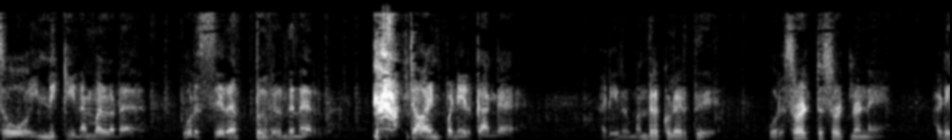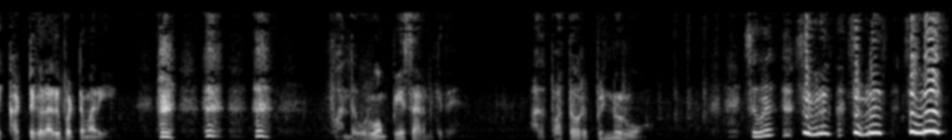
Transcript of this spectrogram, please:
சோ இன்னைக்கு நம்மளோட ஒரு சிறப்பு விருந்தினர் ஜாயின் பண்ணியிருக்காங்க அப்படின்னு மந்திரக்குள்ள எடுத்து ஒரு சுழட்டு சுழட்டுனே அப்படியே கட்டுகள் அறுபட்ட மாதிரி அந்த உருவம் பேச ஆரம்பிக்குது. அது பார்த்தா ஒரு பெண்ணுருவம் சிவரஸ் சிவரஸ் சிவரஸ் சிவரஸ்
